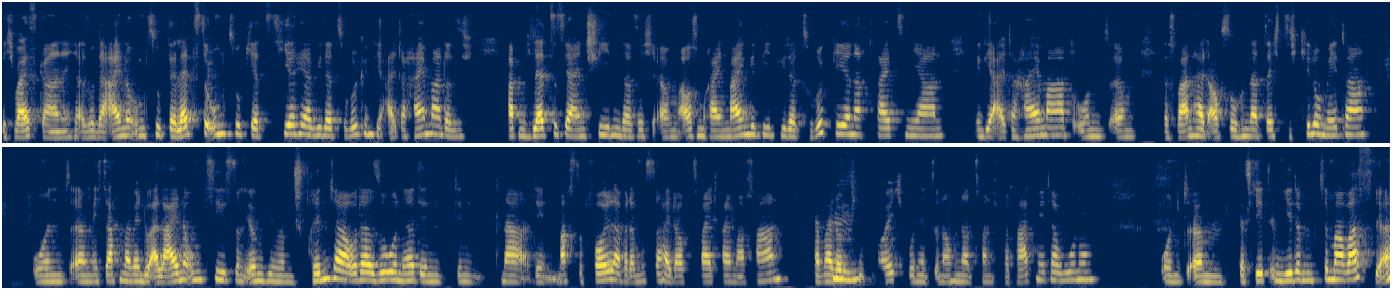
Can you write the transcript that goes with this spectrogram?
ich weiß gar nicht, also der eine Umzug, der letzte Umzug jetzt hierher wieder zurück in die alte Heimat. Also ich habe mich letztes Jahr entschieden, dass ich ähm, aus dem Rhein-Main-Gebiet wieder zurückgehe nach 13 Jahren in die alte Heimat. Und ähm, das waren halt auch so 160 Kilometer. Und ähm, ich sag mal, wenn du alleine umziehst und irgendwie mit einem Sprinter oder so, ne, den, den, klar, den machst du voll, aber da musst du halt auch zwei, dreimal fahren. Ich habe halt mhm. auch viel Zeug, ich wohne jetzt in einer 120 Quadratmeter Wohnung und ähm, da steht in jedem Zimmer was, ja.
